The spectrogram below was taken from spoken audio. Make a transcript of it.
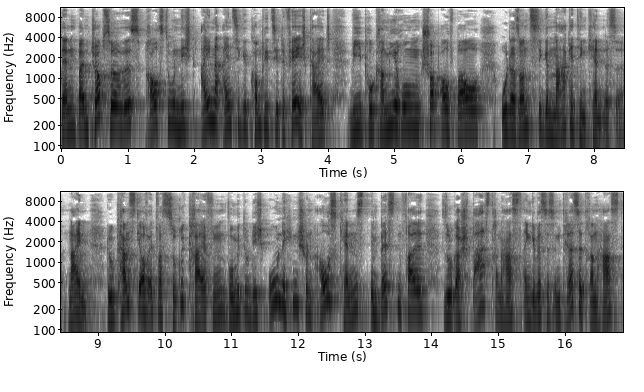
Denn beim Drop Service brauchst du nicht eine einzige komplizierte Fähigkeit wie Programmierung, Shopaufbau oder sonstige Marketingkenntnisse. Nein, du kannst dir auf etwas zurückgreifen, womit du dich ohnehin schon auskennst, im besten Fall sogar Spaß dran hast, ein gewisses Interesse dran hast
